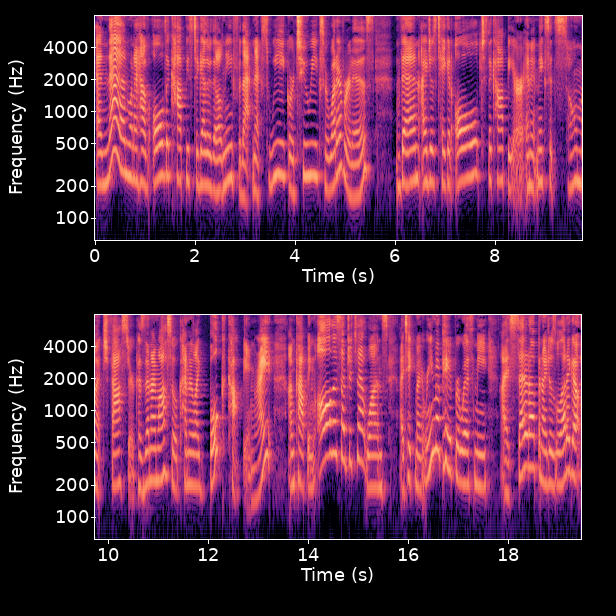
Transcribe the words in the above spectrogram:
And then when I have all the copies together that I'll need for that next week or two weeks or whatever it is, then I just take it all to the copier and it makes it so much faster because then I'm also kind of like bulk copying, right? I'm copying all the subjects at once. I take my Rima paper with me, I set it up and I just let it go.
